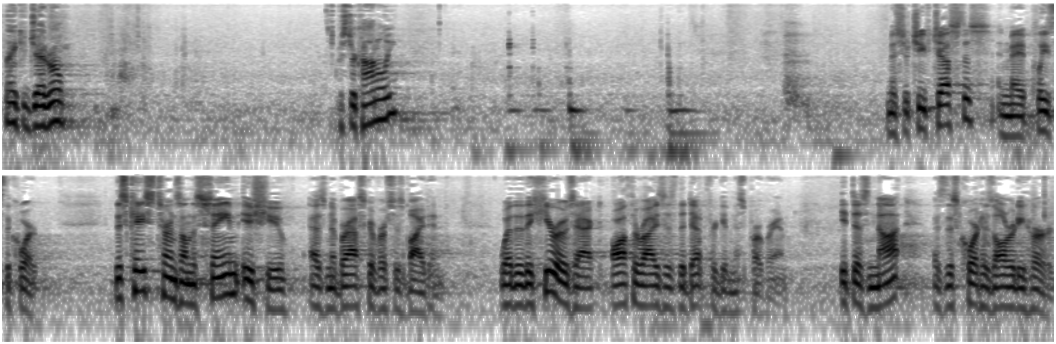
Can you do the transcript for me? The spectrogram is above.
Thank you, General. Mr. Connolly? Mr. Chief Justice, and may it please the Court. This case turns on the same issue as Nebraska v. Biden, whether the HEROES Act authorizes the debt forgiveness program. It does not, as this Court has already heard.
